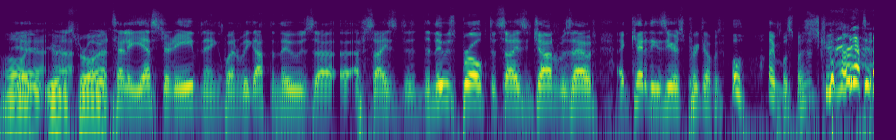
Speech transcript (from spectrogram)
Oh, yeah, you- you're uh, destroyed. I tell you, yesterday evening when we got the news uh, uh, of size, the, the news broke that Sizing John was out, and Kennedy's ears pricked up. and, Oh, I must message Kate Harrington.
